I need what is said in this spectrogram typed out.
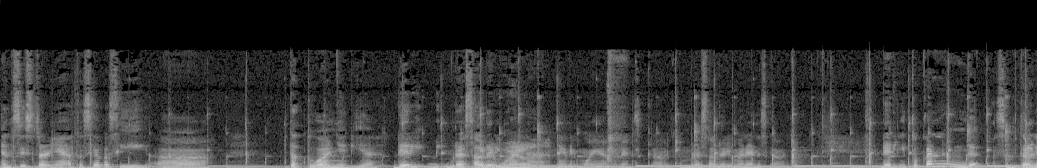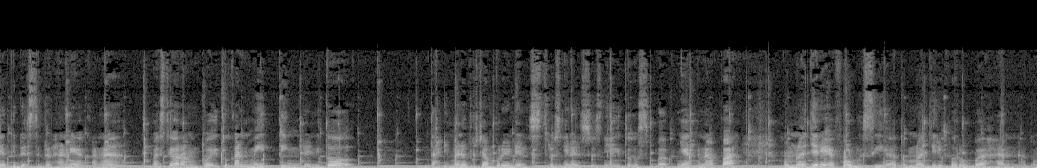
ancestornya atau siapa sih uh, tetuanya dia? Dari berasal Nenek dari moyang. mana? Nenek moyang dan segala macam. Berasal dari mana dan segala macam. Dan itu kan nggak sebetulnya tidak sederhana ya karena pasti orang tua itu kan mating dan itu entah di mana bercampurnya dan seterusnya dan seterusnya. Itu sebabnya kenapa mempelajari evolusi atau mempelajari perubahan atau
